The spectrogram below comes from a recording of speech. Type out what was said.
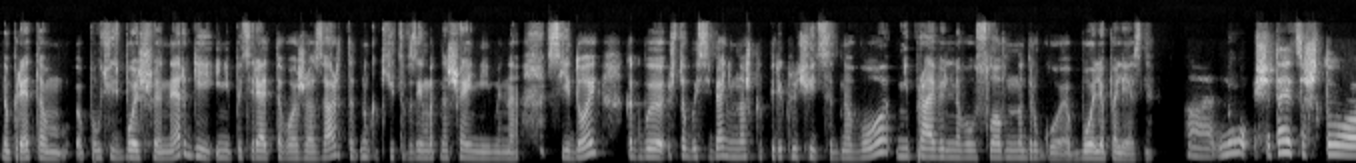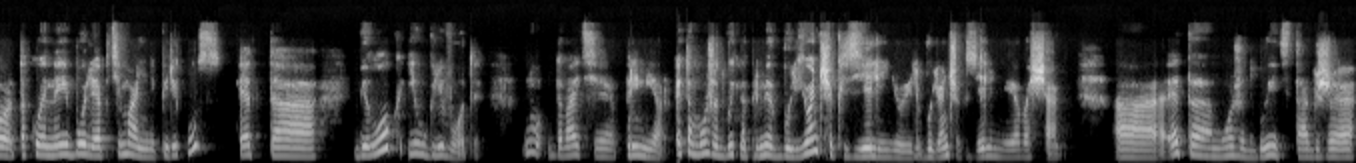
но при этом получить больше энергии и не потерять того же азарта, ну, каких-то взаимоотношений именно с едой, как бы, чтобы себя немножко переключить с одного неправильного условно на другое, более полезное? А, ну, считается, что такой наиболее оптимальный перекус – это белок и углеводы. Ну, давайте пример. Это может быть, например, бульончик с зеленью или бульончик с зеленью и овощами. А, это может быть также,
